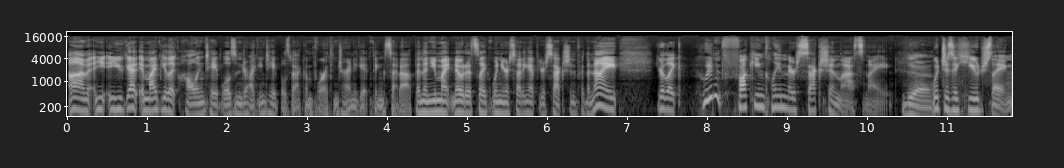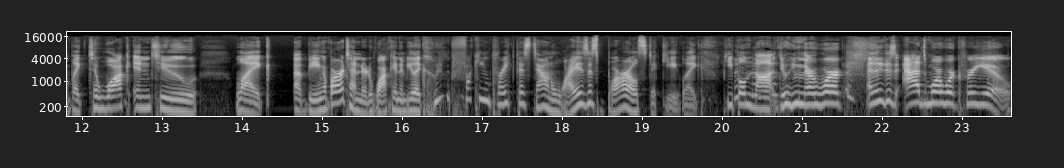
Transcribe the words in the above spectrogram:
Um, and you, you get it might be like hauling tables and dragging tables back and forth and trying to get things set up. And then you might notice like when you're setting up your section for the night, you're like, who didn't fucking clean their section last night? Yeah. which is a huge thing. Like to walk into like uh, being a bartender to walk in and be like, who didn't fucking break this down? Why is this bar all sticky? Like people not doing their work, and then it just adds more work for you.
